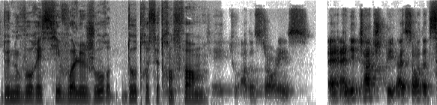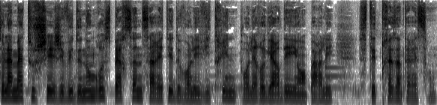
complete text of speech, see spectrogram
De nouveaux récits voient le jour, d'autres se transforment. Cela m'a touché. J'ai vu de nombreuses personnes s'arrêter devant les vitrines pour les regarder et en parler. C'était très intéressant.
